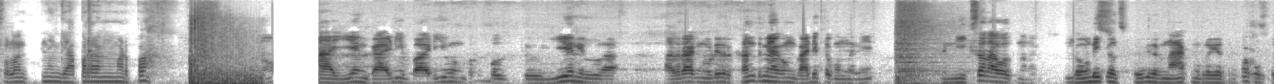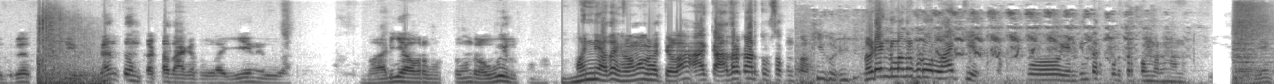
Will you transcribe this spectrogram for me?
ಚಲೋ ಅಂತ ನಿಂಗೆ ವ್ಯಾಪಾರ ಹಂಗೆ ಮಾಡಪ್ಪ. ಏನ್ ಗಾಡಿ ಬಾಡಿ ಒಂದ್ ಬರ್ಕೊಲ್ತು ಏನಿಲ್ಲ. ಅದ್ರಾಗ ನೋಡಿದ್ರ ಕಂತ ಮ್ಯಾಗ ಒಂದ್ ಗಾಡಿ ತಗೊಂಡನಿ. ನೀಗ್ಸೋದಾವಲ್ತು ನನಗೆ. ಗೌಂಡಿ ಕೆಲ್ಸಕ್ಕೆ ಹೋಗಿದ್ರೆ ನಾಲ್ಕುನೂರ ಐವತ್ತು ರೂಪಾಯಿ ಕೊಡ್ತಿದ್ರೆ. ಕಂತ ಒಂದ್ ಕಟ್ಟೋದಾಗದಿಲ್ಲ ಏನಿಲ್ಲ. ಬಾಡಿ ಅವ್ರ ತಗೊಂಡ್ರೆ ಅವು ಇಲ್ಲ ಮೊನ್ನೆ ಅದ ಹೆಣ್ಮಗ್ ಹೇಳ್ತೇಳ ಆಕೆ ಆಧಾರ್ ಕಾರ್ಡ್ ತೋರ್ಸಕ್ ಕುಂತಾಳ. ನಡಿಯಂಗಿಲ್ಲ ಅಂದ್ರೆ ಬಿಡುವಲ್ಲ ಆಕಿ ಓ ಎಂಟಿನ ತರ ಕೊಡ್ತಾರಪ್ಪ ಮರ ನಾನು. ಏನ್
